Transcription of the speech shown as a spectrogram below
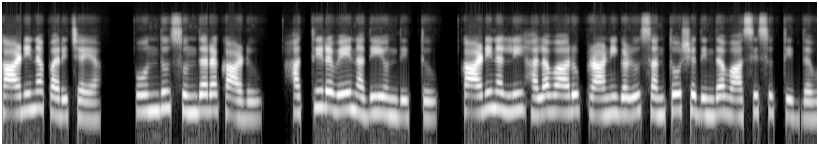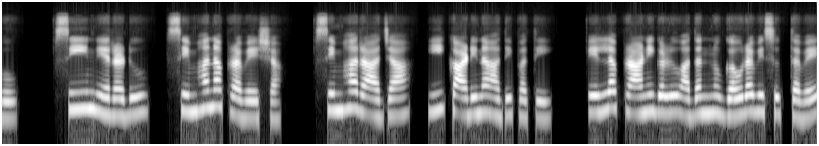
ಕಾಡಿನ ಪರಿಚಯ. ಒಂದು ಸುಂದರ ಕಾಡು. ಹತ್ತಿರವೇ ನದಿಯೊಂದಿತ್ತು. ಕಾಡಿನಲ್ಲಿ ಹಲವಾರು ಪ್ರಾಣಿಗಳು ಸಂತೋಷದಿಂದ ವಾಸಿಸುತ್ತಿದ್ದವು. ಸೀನ್ ಎರಡು, ಸಿಂಹನ ಪ್ರವೇಶ. ಸಿಂಹರಾಜ, ಈ ಕಾಡಿನ ಅಧಿಪತಿ. ಎಲ್ಲ ಪ್ರಾಣಿಗಳು ಅದನ್ನು ಗೌರವಿಸುತ್ತವೆ,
